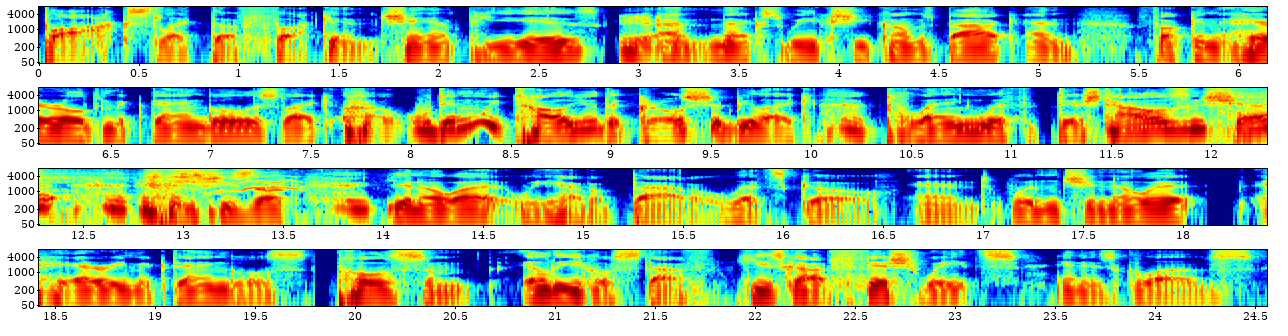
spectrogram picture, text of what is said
box like the fucking champ he is. Yeah. And next week she comes back and fucking Harold McDangle is like, "Oh, didn't we tell you that girls should be like playing with dish towels and shit? and she's like, you know what? We have a battle. Let's go. And wouldn't you know it? Harry McDangles pulls some illegal stuff. He's got fish weights in his gloves.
